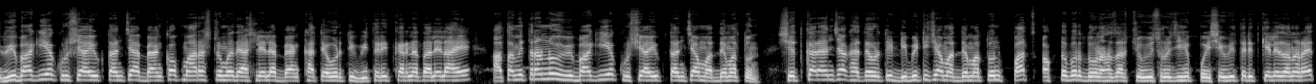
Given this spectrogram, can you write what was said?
विभागीय कृषी आयुक्तांच्या बँक ऑफ महाराष्ट्रमध्ये असलेल्या बँक खात्यावरती वितरित करण्यात आलेला आहे. आता मित्रांनो विभागीय कृषी आयुक्तांच्या माध्यमातून शेतकऱ्यांच्या खात्यावरती डीबीटीच्या माध्यमातून पाच ऑक्टोबर दोन हजार चोवीस रोजी हे पैसे वितरित केले जाणार आहेत.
